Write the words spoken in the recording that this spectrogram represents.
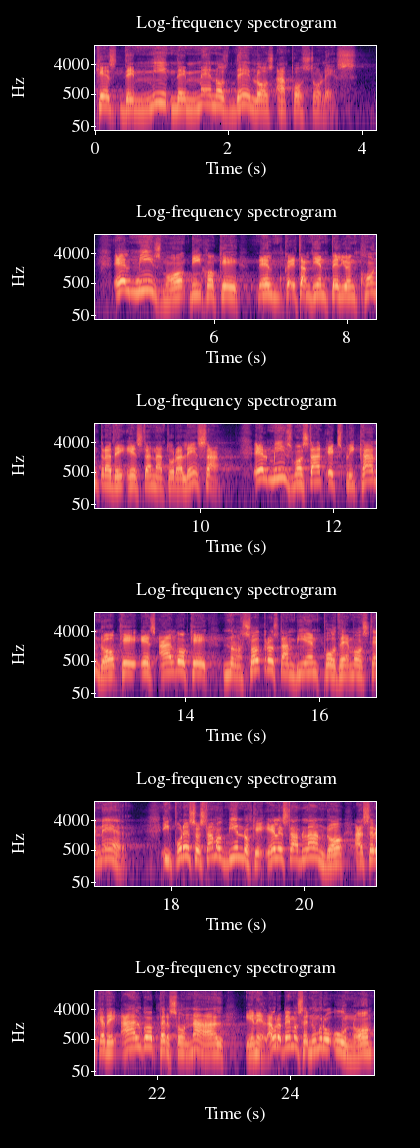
que es de, de menos de los apóstoles. Él mismo dijo que él también peleó en contra de esta naturaleza. Él mismo está explicando que es algo que nosotros también podemos tener. Y por eso estamos viendo que Él está hablando acerca de algo personal en Él. Ahora vemos el número uno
